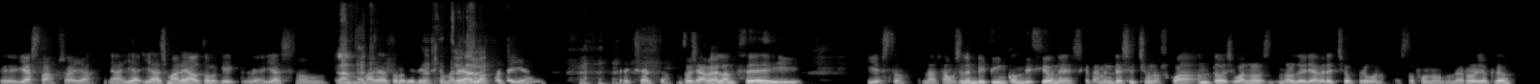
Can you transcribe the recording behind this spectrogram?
eh, ya está, o sea, ya, ya, ya, has mareado todo lo que, ya has, ¿no? mareado todo lo que tienes que marear, lánzate ya. Exacto. Entonces ya me lancé y, y, esto, lanzamos el MVP en condiciones que también deshecho unos cuantos, igual no, no lo debería haber hecho, pero bueno, esto fue un, un error yo creo.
